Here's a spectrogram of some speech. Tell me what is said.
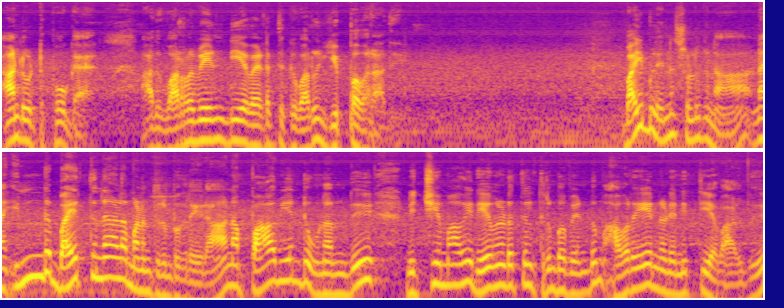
ஆண்டு விட்டு போக. அது வர வேண்டிய இடத்துக்கு வரும் இப்போ வராது. பைபிள் என்ன சொல்லுதுன்னா நான் இந்த பயத்தினால் மனம் திரும்புகிறேடா நான் பாவி என்று உணர்ந்து நிச்சயமாக தேவனிடத்தில் திரும்ப வேண்டும். அவரே என்னுடைய நித்திய வாழ்வு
